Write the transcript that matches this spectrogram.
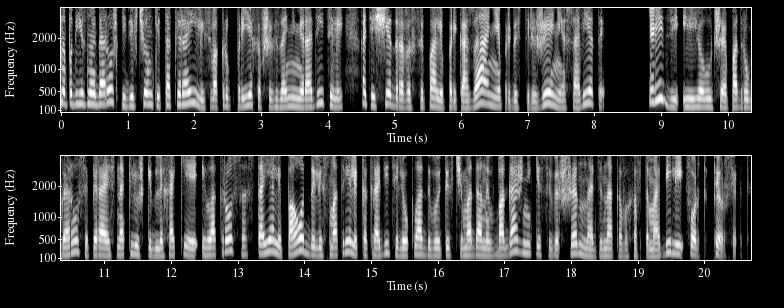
На подъездной дорожке девчонки так и роились вокруг приехавших за ними родителей, а те щедро рассыпали приказания, предостережения, советы. Лиди и ее лучшая подруга Рос, опираясь на клюшки для хоккея и лакросса, стояли поотдали, смотрели, как родители укладывают их чемоданы в багажники совершенно одинаковых автомобилей Ford Perfect.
